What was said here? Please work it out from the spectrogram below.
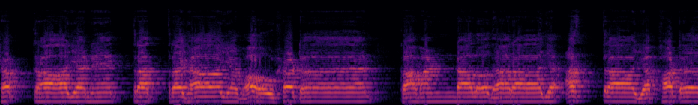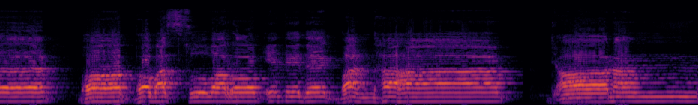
शक्राय नेत्रत्रयाय वौषट्। कमण्डलुधराय अस्त्राय फट् भोर्भुवः सुवरोम् इति दिग्बन्धः। ध्यानम्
